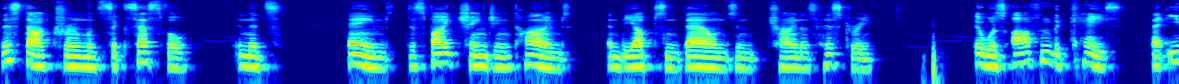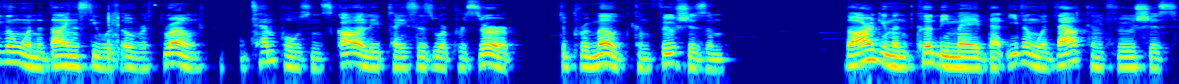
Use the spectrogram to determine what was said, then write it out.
This doctrine was successful in its aims despite changing times and the ups and downs in China's history. It was often the case that even when the dynasty was overthrown, the temples and scholarly places were preserved to promote Confucianism. The argument could be made that even without Confucius,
